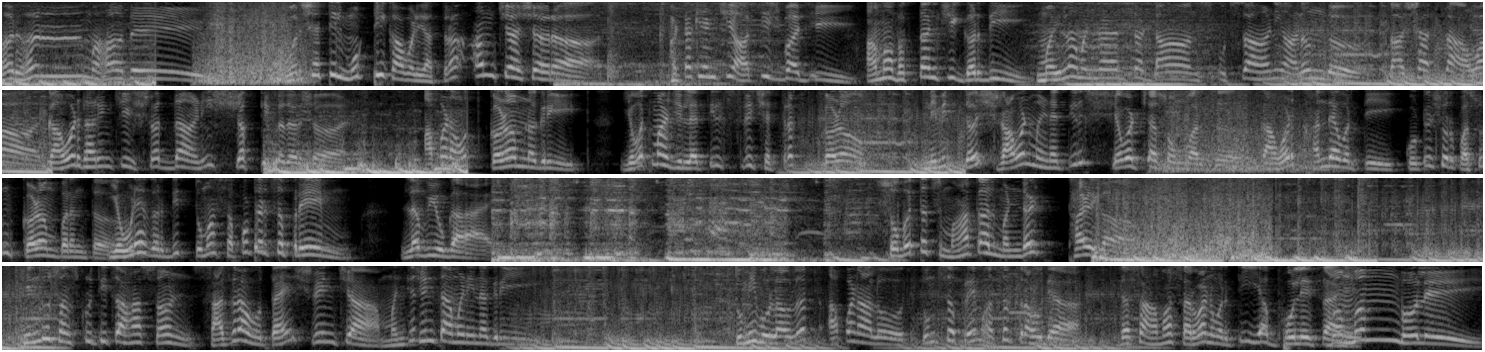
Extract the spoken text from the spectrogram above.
हर हर महादेव. वर्षातील मोठी कावड यात्रा आमच्या शहरात. फटाक्यांची आतिषबाजी आम्हा भक्तांची गर्दी महिला मंडळांचा डान्स उत्साह आणि आनंद ताशाचा आवाज गावडधारींची श्रद्धा आणि शक्ती प्रदर्शन. आपण आहोत कळम नगरीत यवतमाळ जिल्ह्यातील श्री क्षेत्र कळम निमित्त श्रावण महिन्यातील शेवटच्या सोमवारचं. कावड खांद्यावरती कोटेश्वर पासून कळम पर्यंत. एवढ्या गर्दीत तुम्हा सपोर्टरचं प्रेम. लव यू गाय सोबतच महाकाल मंडळ थाळगाव. हिंदू संस्कृतीचा हा सण साजरा होत आहे श्रींच्या म्हणजे चिंतामणी नगरी. तुम्ही बोलावलं आपण आलो. तुमचं प्रेम असंच राहू द्या जसं आम्हा सर्वांवरती या भोलेचा भोले.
